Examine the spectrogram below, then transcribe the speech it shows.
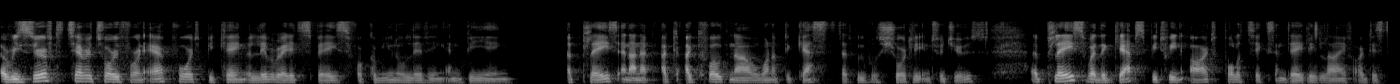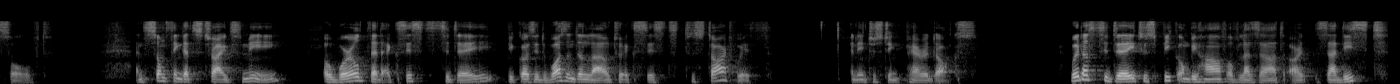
a reserved territory for an airport became a liberated space for communal living and being a place, and I, I, I, quote now one of the guests that we will shortly introduce, a place where the gaps between art, politics, and daily life are dissolved. And something that strikes me a world that exists today because it wasn't allowed to exist to start with. An interesting paradox. With us today to speak on behalf of La ZAD are Zadist,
